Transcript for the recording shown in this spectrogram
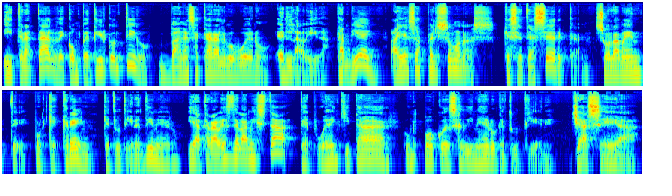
y tratar de competir contigo van a sacar algo bueno en la vida. También hay esas personas que se te acercan solamente porque creen que tú tienes dinero y a través de la amistad te pueden quitar un poco de ese dinero que tú tienes, ya sea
